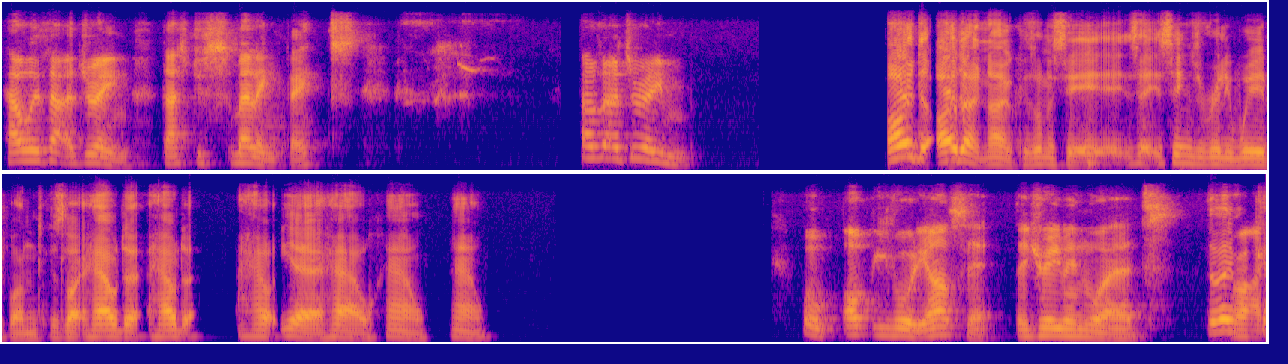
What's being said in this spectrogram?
How is that a dream? That's just smelling things. How's that a dream? I, d- I don't know because honestly, it, it, it seems a really weird one because like how do how do how yeah how how how Well, oh, you've already answered it. They dream in words. they, Right.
